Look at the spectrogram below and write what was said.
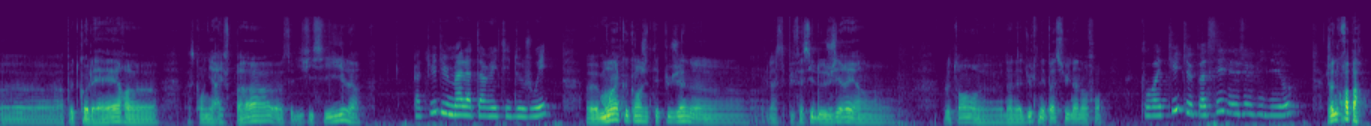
un peu de colère parce qu'on n'y arrive pas, euh, c'est difficile. As-tu du mal à t'arrêter de jouer? Euh, Moins que quand j'étais plus jeune. Euh, là, c'est plus facile de gérer. Hein. Le temps d'un adulte n'est pas celui d'un enfant. Pourrais-tu te passer des jeux vidéo? Je ne crois pas.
